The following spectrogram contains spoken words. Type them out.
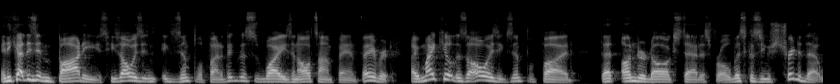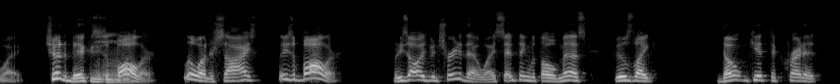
And he kind of embodies, he's always exemplified. I think this is why he's an all time fan favorite. Like Mike Hilton has always exemplified that underdog status for Ole Miss because he was treated that way. Should have been because he's Mhm. a baller, a little undersized, but he's a baller. But he's always been treated that way. Same thing with Ole Miss. Feels like don't get the credit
